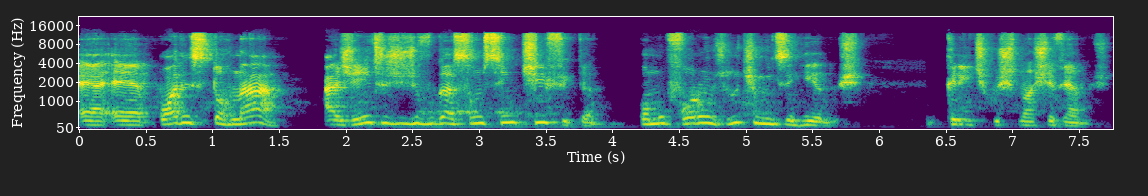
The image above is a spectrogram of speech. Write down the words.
É, é, podem se tornar agentes de divulgação científica, como foram os últimos enredos críticos que nós tivemos.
